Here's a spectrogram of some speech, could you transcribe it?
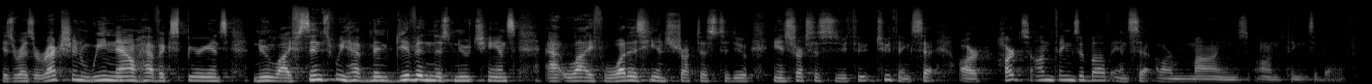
his resurrection. We now have experienced new life. Since we have been given this new chance at life, what does he instruct us to do? He instructs us to do two things set our hearts on things above and set our minds on things above.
